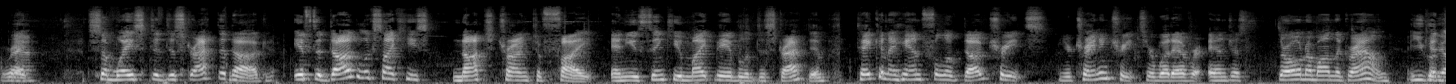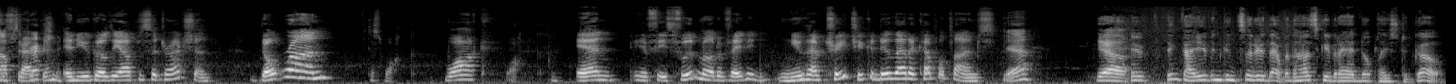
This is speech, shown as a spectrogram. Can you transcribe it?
right. Yeah. Some ways to distract the dog. If the dog looks like he's not trying to fight and you think you might be able to distract him, taking a handful of dog treats, your training treats or whatever, and just throwing them on the ground. And you go the opposite distract him, direction. and you go the opposite direction. Don't run, Just walk. walk. Walk. And if he's food motivated and you have treats, you can do that a couple times. Yeah. Yeah. I think I even considered that with a husky, but I had no place to go.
